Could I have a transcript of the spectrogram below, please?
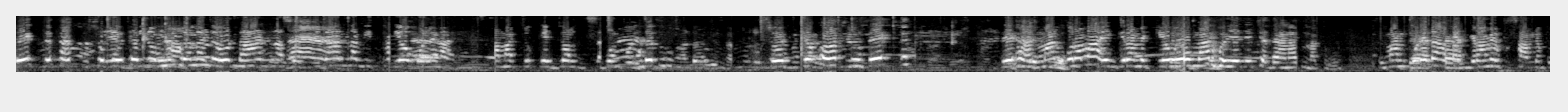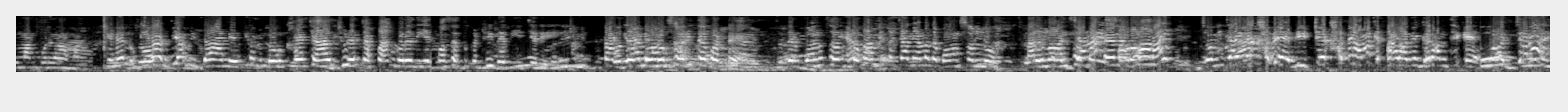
দেখতে থাক আমার চোখের জল সহ্য কর তুই দেখতে দেখ মার করো মা এই গ্রামে কেউ মার হয়ে যাচ্ছে দাঁড়াত না। তুই প্রমাণ করে দাও এক গ্রামের সামনে প্রমাণ করে দাও আমার কেন? লুকিয়ে রাখবি আমি ডান এই গ্রামে লোক চাল ছুঁড়ে চাপা করে দিয়ে পয়সা তোকে ঠেলে দিয়েছে রে। তোদের বংশরিতে বটে। তোদের বংশ আমি তো জানি আমাদের বংশর লোক। তার লজ্জা নাই? জমি জায়গা খাবে ভিটে খাবে আমাকে তাড়াবে গ্রাম থেকে। লজ্জা নাই?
